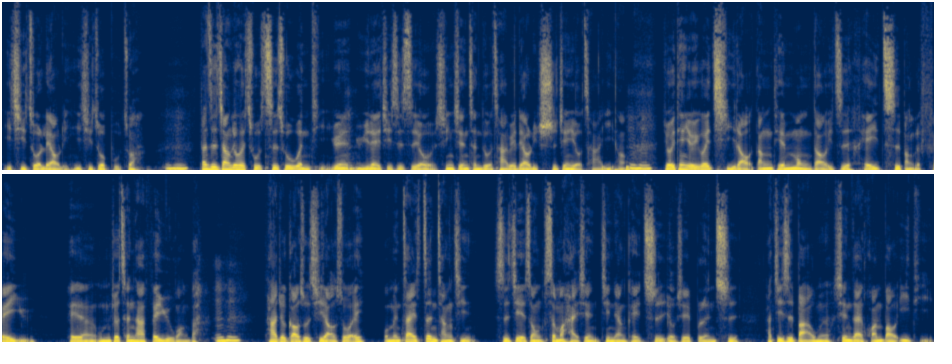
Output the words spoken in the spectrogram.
一起做料理，一起做捕抓。嗯，但是这样就会出吃出问题，因为鱼类其实是有新鲜程度的差别，料理时间有差异哈。嗯有一天有一位耆老当天梦到一只黑翅膀的飞鱼，黑人我们就称他飞鱼王吧。嗯哼，他就告诉耆老说：“哎，我们在正常期时节中，什么海鲜尽量可以吃，有些不能吃。”它其实把我们现在环保议题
